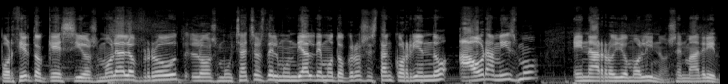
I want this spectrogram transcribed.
Por cierto, que si os mola el off-road, los muchachos del Mundial de Motocross están corriendo ahora mismo en Arroyomolinos, en Madrid.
